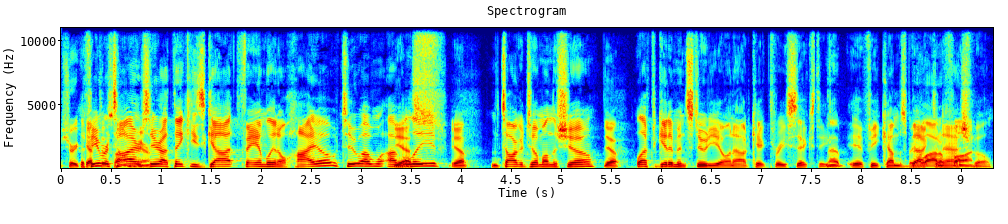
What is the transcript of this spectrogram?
I'm sure he if he retires here, I think he's got family in Ohio too. I Yes. believe. Yep. I'm talking to him on the show. Yep. We'll have to get him in studio on Outkick 360 That'd if he comes back to Nashville. fun.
